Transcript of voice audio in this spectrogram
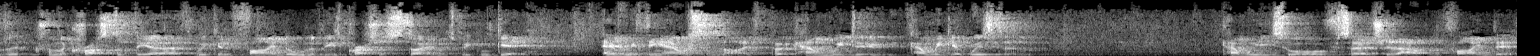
the, from the crust of the earth, we can find all of these precious stones, we can get everything else in life, but can we do, can we get wisdom? Can we sort of search it out and find it?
